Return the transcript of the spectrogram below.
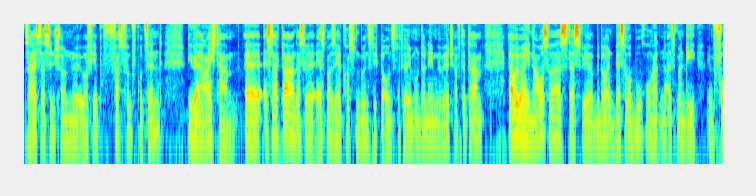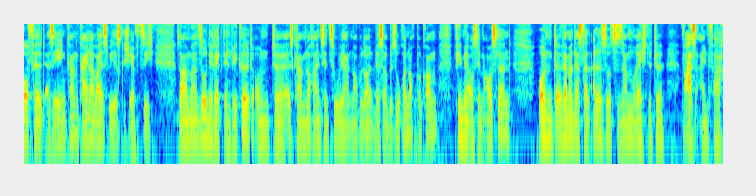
Das heißt, das sind schon äh, über vier, fast fünf Prozent, die wir erreicht haben. Äh, es lag daran, dass wir erstmal sehr kostengünstig bei uns natürlich im Unternehmen gewirtschaftet haben. Darüber hinaus war es, dass wir bedeutend bessere Buchungen hatten, als man die im Vorfeld ersehen kann. Keiner weiß, wie das Geschäft sich, sagen wir mal, so direkt entwickelt. Und äh, es kam noch eins hinzu, wir hatten auch bedeutend bessere Besucher noch bekommen, viel mehr aus dem Ausland. Und wenn man das dann alles so zusammenrechnete, war es einfach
